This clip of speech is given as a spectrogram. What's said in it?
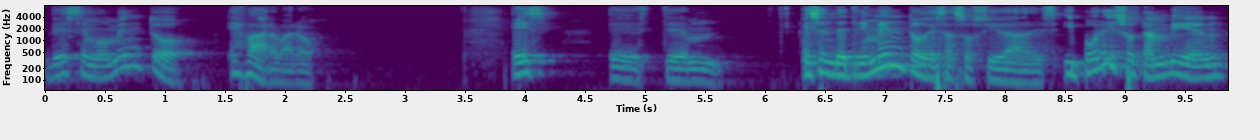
de ese momento, es bárbaro. Es este, es en detrimento de esas sociedades. Y por eso también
